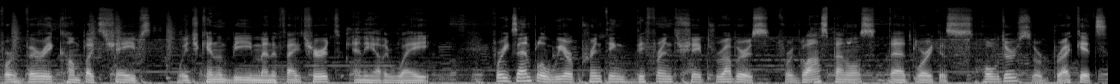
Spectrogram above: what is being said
for very complex shapes, which cannot be manufactured any other way. For example, we are printing different shaped rubbers for glass panels that work as holders or brackets.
